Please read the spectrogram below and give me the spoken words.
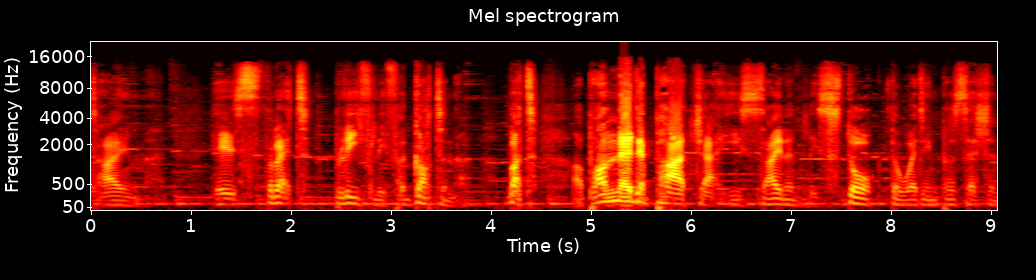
time, his threat briefly forgotten, but upon their departure he silently stalked the wedding procession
